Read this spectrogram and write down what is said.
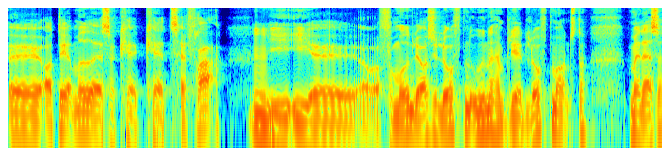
øh, og dermed altså kan, kan tage fra mm. i, i øh, og formodentlig også i luften, uden at han bliver et luftmonster. Men altså,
